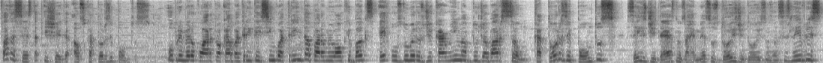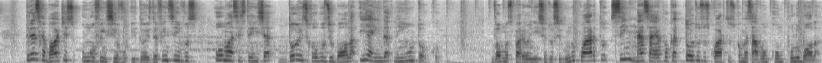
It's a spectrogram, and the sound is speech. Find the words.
faz a cesta e chega aos 14 pontos. O primeiro quarto acaba 35 a 30 para o Milwaukee Bucks e os números de Kareem Abdul-Jabbar são 14 pontos, 6 de 10 nos arremessos, 2 de 2 nos lances livres, 3 rebotes, 1 ofensivo e 2 defensivos, uma assistência, 2 roubos de bola e ainda nenhum toco. Vamos para o início do segundo quarto. Sim, nessa época todos os quartos começavam com pulo-bola.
